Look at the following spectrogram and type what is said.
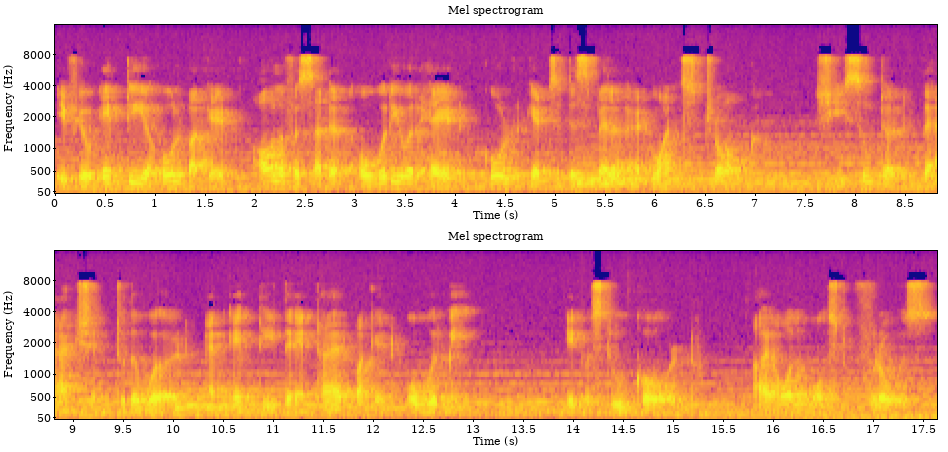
If you empty a whole bucket, all of a sudden over your head, cold gets dispelled at one stroke. She suited the action to the word and emptied the entire bucket over me. It was too cold. I almost froze.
